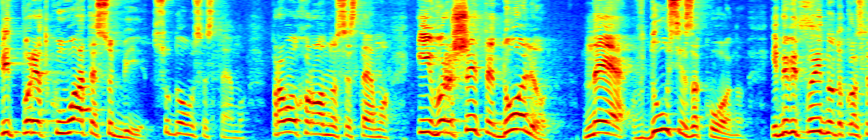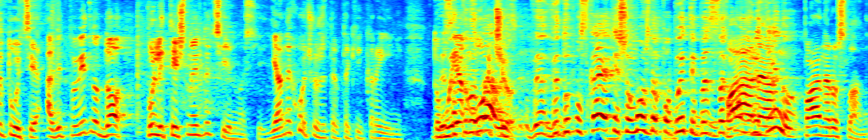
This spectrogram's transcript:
підпорядкувати собі судову систему, правоохоронну систему і вершити долю не в дусі закону і не відповідно до конституції, а відповідно до політичної доцільності. Я не хочу жити в такій країні. Тому ви я хочу. Ви, ви допускаєте, що можна побити беззаконну Пане, людину? пане Руслане,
